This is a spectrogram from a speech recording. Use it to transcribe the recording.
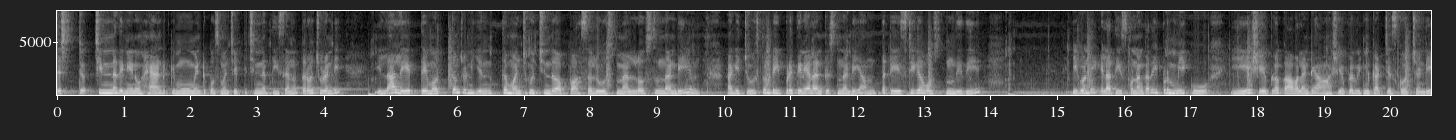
జస్ట్ చిన్నది నేను హ్యాండ్కి మూమెంట్ కోసం అని చెప్పి చిన్నది తీసాను తర్వాత చూడండి ఇలా లేపితే మొత్తం చూడండి ఎంత మంచిగా వచ్చిందో అబ్బా అసలు స్మెల్ వస్తుందండి. నాకు ఇది చూస్తుంటే ఇప్పుడే తినేయాలనిపిస్తుందండి. అంత టేస్టీగా వస్తుంది ఇది. ఇగోండి ఇలా తీసుకున్నాం కదా. ఇప్పుడు మీకు ఏ షేప్లో కావాలంటే ఆ షేప్లో వీటిని కట్ చేసుకోవచ్చండి.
